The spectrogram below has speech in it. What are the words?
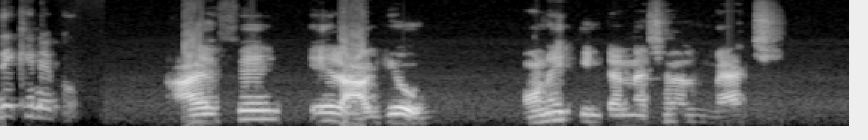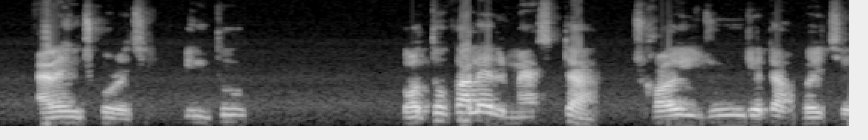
দেখে নেব। আইএফএ এর আগেও অনেক ইন্টারন্যাশনাল ম্যাচ অ্যারেঞ্জ করেছে। কিন্তু গতকালের ম্যাচটা ছয় জুন যেটা হয়েছে,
